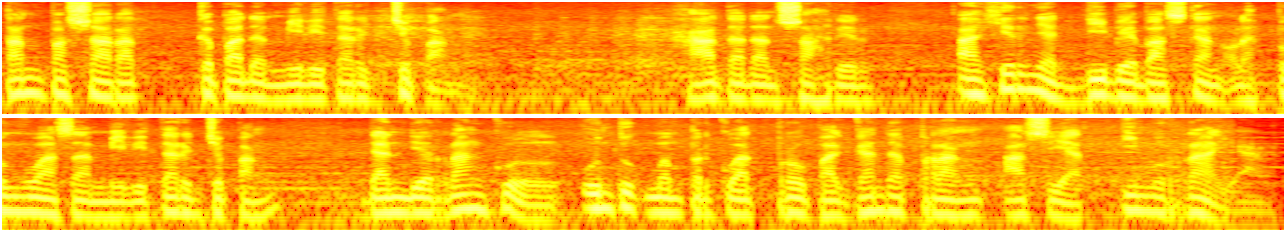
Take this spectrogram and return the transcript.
tanpa syarat kepada militer Jepang. Hatta dan Syahrir akhirnya dibebaskan oleh penguasa militer Jepang dan dirangkul untuk memperkuat propaganda perang Asia Timur Raya.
